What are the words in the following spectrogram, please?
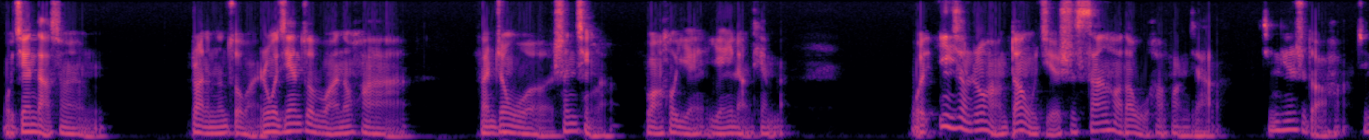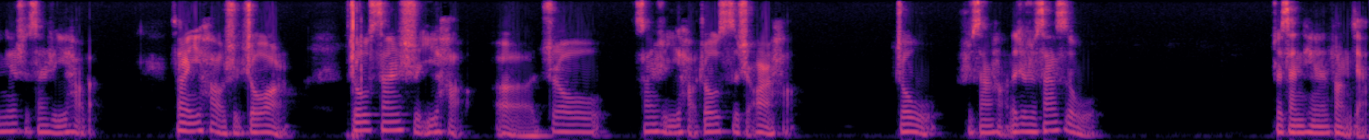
我今天打算不知道能不能做完，如果今天做不完的话，反正我申请了往后延延一两天吧。我印象中好像端午节是三号到五号放假了，今天是多少号？今天是三十一号吧？三十一号是周二，周三是一号，呃，周。三十一号，周四是二号，周五是三号，那就是三四五这三天放假，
